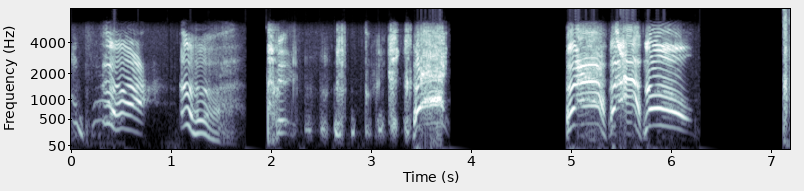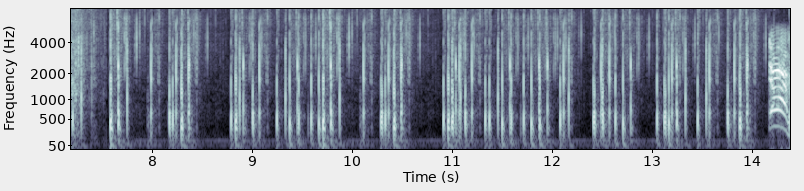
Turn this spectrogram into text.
Ah! Ah! Ah! Ah! Ah! No! Ah!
